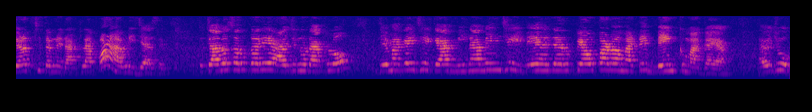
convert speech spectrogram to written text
ઝડપથી તમને દાખલા પણ આવડી જશે. તો ચાલો શરૂ કરીએ આજનો દાખલો. જેમાં કહે છે કે આ મીનાબેન છે એ બે હજાર રૂપિયા ઉપાડવા માટે બેંકમાં ગયા. હવે જુઓ,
